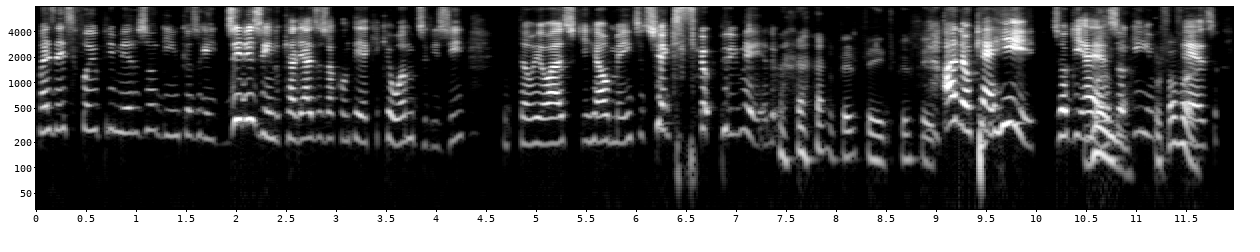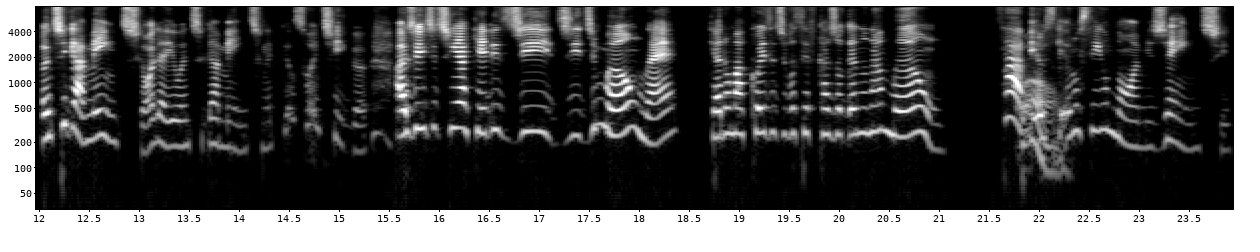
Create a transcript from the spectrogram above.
Mas esse foi o primeiro joguinho que eu joguei dirigindo, que aliás eu já contei aqui que eu amo dirigir, então eu acho que realmente tinha que ser o primeiro. perfeito, perfeito. Ah, não, quer rir? Joguinho, é, joguinho. Por favor. É, antigamente, olha eu antigamente, né? Porque eu sou antiga. A gente tinha aqueles de, de, de mão, né? Que era uma coisa de você ficar jogando na mão. Sabe? Eu, eu, não sei o nome, gente.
